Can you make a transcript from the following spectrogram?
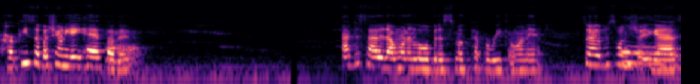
her pizza, but she only ate half of it. I decided I wanted a little bit of smoked paprika on it. So just wanted to show you guys.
